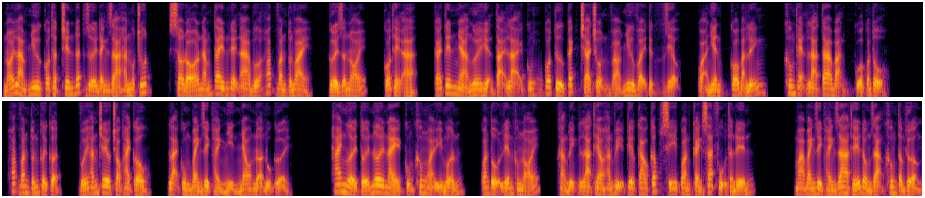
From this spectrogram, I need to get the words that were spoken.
Nói làm như có thật trên đất dưới đánh giá hắn một chút, sau đó nắm tay nện a bữa hoác văn tuấn vai, cười dẫn nói, có thể à cái tên nhà ngươi hiện tại lại cũng có tư cách trà trộn vào như vậy thực rượu, quả nhiên có bản lĩnh, không thẹn là ta bạn của con tổ. Hoắc văn tuấn cười cợt, với hắn trêu chọc hai câu, lại cùng bành dịch hành nhìn nhau nợ nụ cười. Hai người tới nơi này cũng không ngoài ý mớn quan tổ liền không nói, khẳng định là theo hắn vị kia cao cấp sĩ quan cảnh sát phụ thân đến. Mà bành dịch hành ra thế đồng dạng không tầm thường,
